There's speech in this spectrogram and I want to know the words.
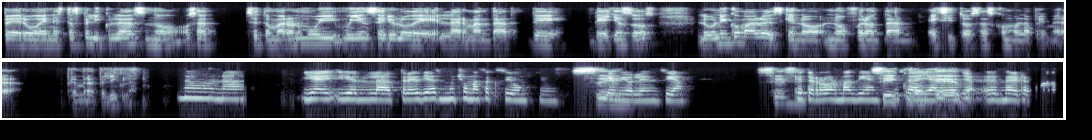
pero en estas películas no, o sea, se tomaron muy, muy en serio lo de la hermandad de, de ellas dos. Lo único malo es que no, no fueron tan exitosas como la primera, primera película. No, nada. Y, y, en la 3 ya es mucho más acción que, violencia. Sí, sí. Que terror más bien. Sí, o sea, ya, eh, me recuerdo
